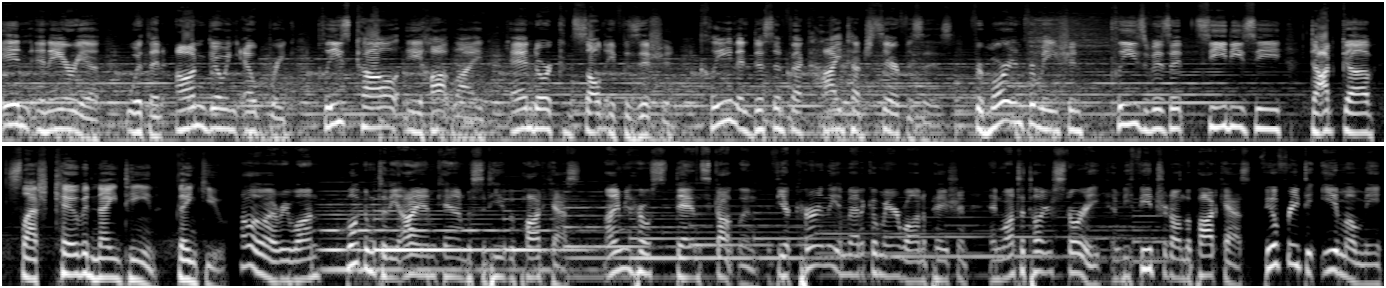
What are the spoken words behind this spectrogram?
in an area with an ongoing outbreak, please call a hotline and or consult a physician. Clean and disinfect high-touch surfaces. For more information, please visit cdc.gov slash COVID-19. Thank you. Hello, everyone. Welcome to the I Am Cannabis Sativa podcast. I'm your host, Dan Scotland. If you're currently a medical marijuana patient and want to tell your story and be featured on the podcast, feel free to email me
